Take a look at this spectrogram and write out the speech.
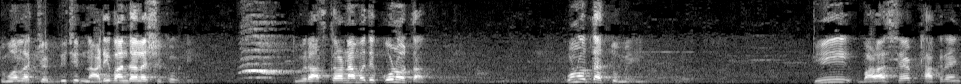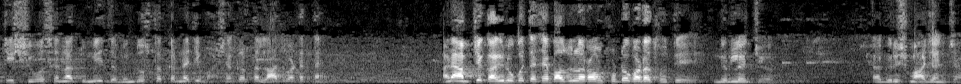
तुम्हाला चड्डीची नाडी बांधायला शिकवली. तुम्ही राजकारणामध्ये कोण होतात? कोण होतात तुम्ही? ती बाळासाहेब ठाकरेंची शिवसेना तुम्ही जमीनदोस्त करण्याची भाषा करता लाज वाटत नाही. आणि आमचे काही लोक त्याच्या बाजूला राहून फोटो काढत होते निर्लज्ज या गिरीश महाजनच्या.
